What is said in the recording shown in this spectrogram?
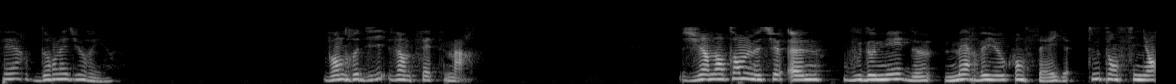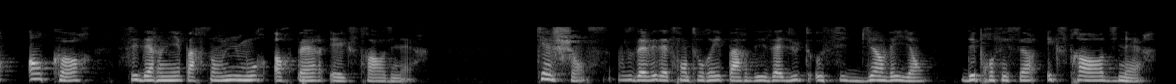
faire dans la durée. Vendredi 27 mars. Je viens d'entendre Monsieur Hun vous donner de merveilleux conseils, tout en signant encore ces derniers par son humour hors pair et extraordinaire. Quelle chance vous avez d'être entouré par des adultes aussi bienveillants, des professeurs extraordinaires.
